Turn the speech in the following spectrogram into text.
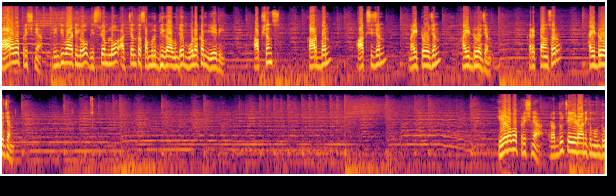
ఆరవ ప్రశ్న క్రింది వాటిలో విశ్వంలో అత్యంత సమృద్ధిగా ఉండే మూలకం ఏది? Options carbon oxygen nitrogen hydrogen. Correct answer hydrogen. ఏడవ ప్రశ్న రద్దు చేయడానికి ముందు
